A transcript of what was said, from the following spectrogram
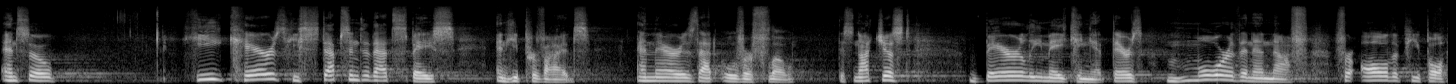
And so he cares, he steps into that space, and he provides. And there is that overflow. It's not just barely making it. There's more than enough for all the people.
